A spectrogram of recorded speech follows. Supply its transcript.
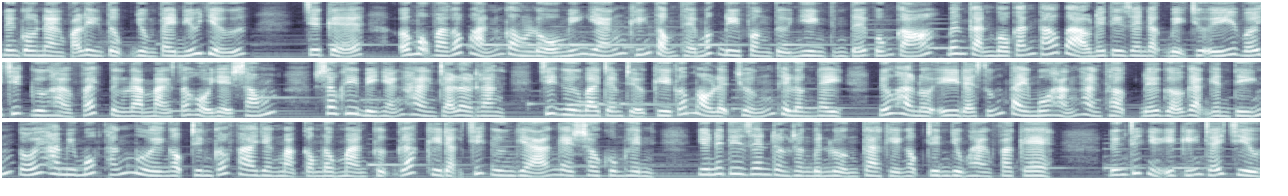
nên cô nàng phải liên tục dùng tay níu giữ. Chưa kể, ở một vài góc ảnh còn lộ miếng dán khiến tổng thể mất đi phần tự nhiên tinh tế vốn có. Bên cạnh bộ cánh táo bạo, netizen đặc biệt chú ý với chiếc gương hàng phát từng làm mạng xã hội dậy sóng. Sau khi bị nhãn hàng trả lời rằng chiếc gương 300 triệu kia có màu lệch chuẩn thì lần này nếu hàng nội y đã xuống tay mua hẳn hàng thật để gỡ gạt danh tiếng. Tối 21 tháng 10, Ngọc Trinh có pha dàn mặt cộng đồng mạng cực gắt khi đặt chiếc gương giả ngay sau khung hình. Nhiều netizen rần rần bình luận cà khịa Ngọc Trinh dùng hàng pha ke. Đứng trước những ý kiến trái chiều,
